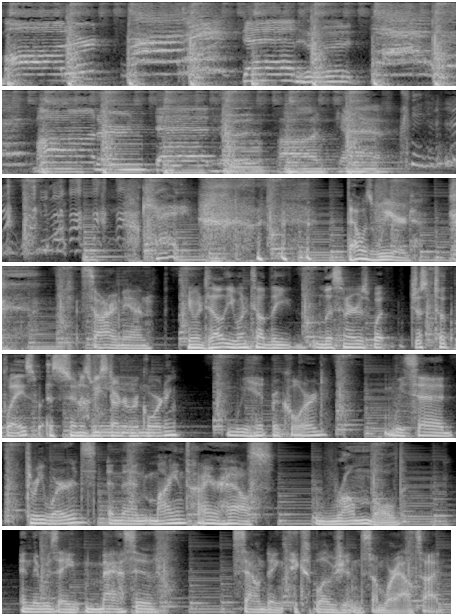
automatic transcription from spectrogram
Modern. Dadhood. Modern Dadhood Podcast. Okay. That was weird. Sorry, man. You want to tell you want to tell the listeners what just took place as soon as we started mean- recording? We hit record. We said three words, and then my entire house rumbled, and there was a massive sounding explosion somewhere outside.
